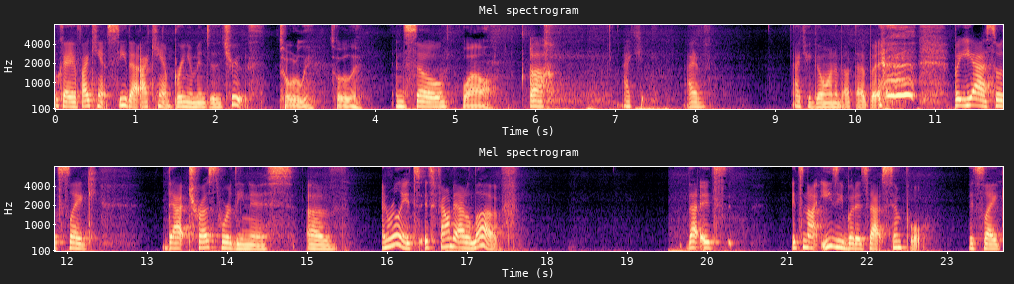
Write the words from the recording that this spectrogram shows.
okay, if I can't see that, I can't bring them into the truth. Totally. Totally. And so, Wow. uh, I could, I've, I could go on about that, but, but yeah, so it's like that trustworthiness of, and really it's, it's found out of love. That it's, it's not easy, but it's that simple. It's like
